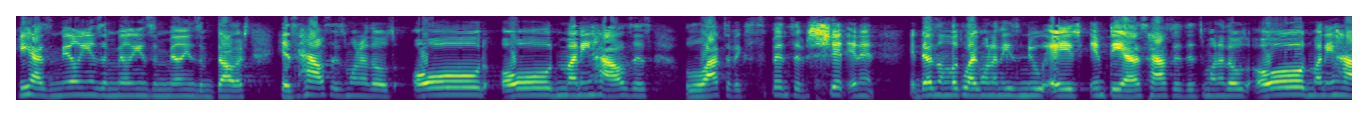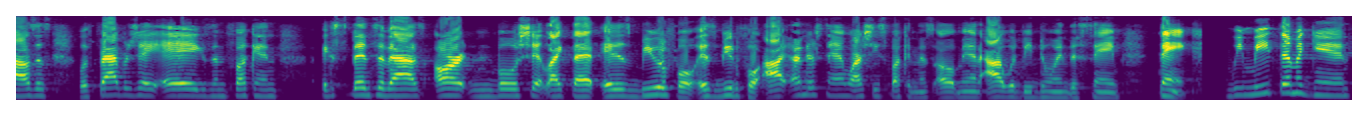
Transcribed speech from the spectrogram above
He has millions and millions and millions of dollars. His house is one of those old, old money houses, lots of expensive shit in it. It doesn't look like one of these new age empty ass houses. It's one of those old money houses with Fabergé eggs and fucking expensive ass art and bullshit like that. It is beautiful. It's beautiful. I understand why she's fucking this old man. I would be doing the same thing. We meet them again.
